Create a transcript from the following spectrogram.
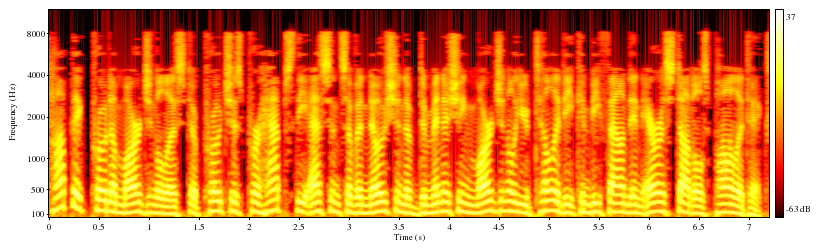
Proto-marginalist approaches Perhaps the essence of a notion of diminishing marginal utility can be found in Aristotle's Politics,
